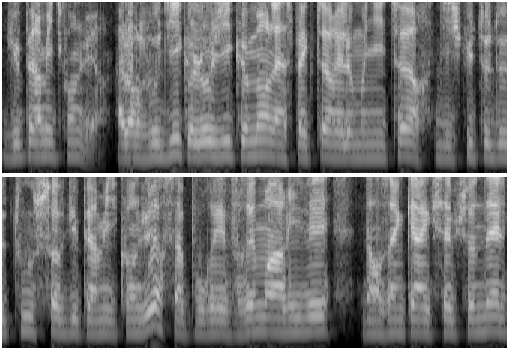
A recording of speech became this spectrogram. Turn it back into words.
du permis de conduire. Alors je vous dis que logiquement, l'inspecteur et le moniteur discutent de tout sauf du permis de conduire. Ça pourrait vraiment arriver dans un cas exceptionnel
